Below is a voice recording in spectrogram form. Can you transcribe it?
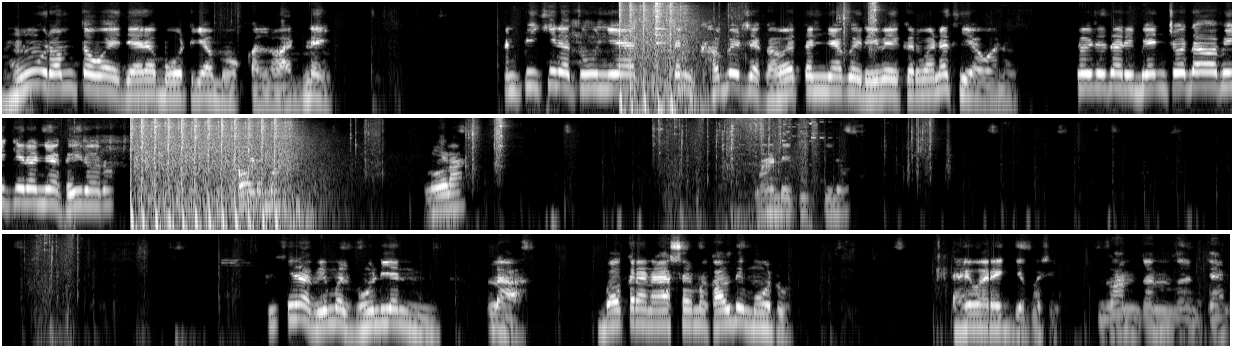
હું રમતો હોય ત્યારે બોટિયા મોકલવા જ નહીં. અને પીકીને તું ન્યા તને ખબર છે કે હવે તને કોઈ રિવાઈ કરવા નથી આવવાનો? તો તે તારી બેન ચોદાવા પીકીને ત્યાં ગઈ રહ્યો ફળમાં લોડા માંડી પીકીનો પીકીના વિમલ ભૂંડિયન, ઓલા, બકરાના આશ્રમમાં ખાલી મોઢું. ડ્રાઈવર એક ગયા પછી. રામ ધન ધન જેમ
